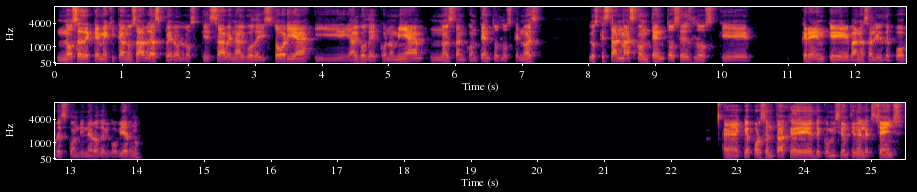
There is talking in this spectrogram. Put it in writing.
no sé de qué mexicanos hablas, pero los que saben algo de historia y algo de economía no están contentos. Los que no es, los que están más contentos es los que creen que van a salir de pobres con dinero del gobierno. Eh, ¿Qué porcentaje de comisión tiene el exchange?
